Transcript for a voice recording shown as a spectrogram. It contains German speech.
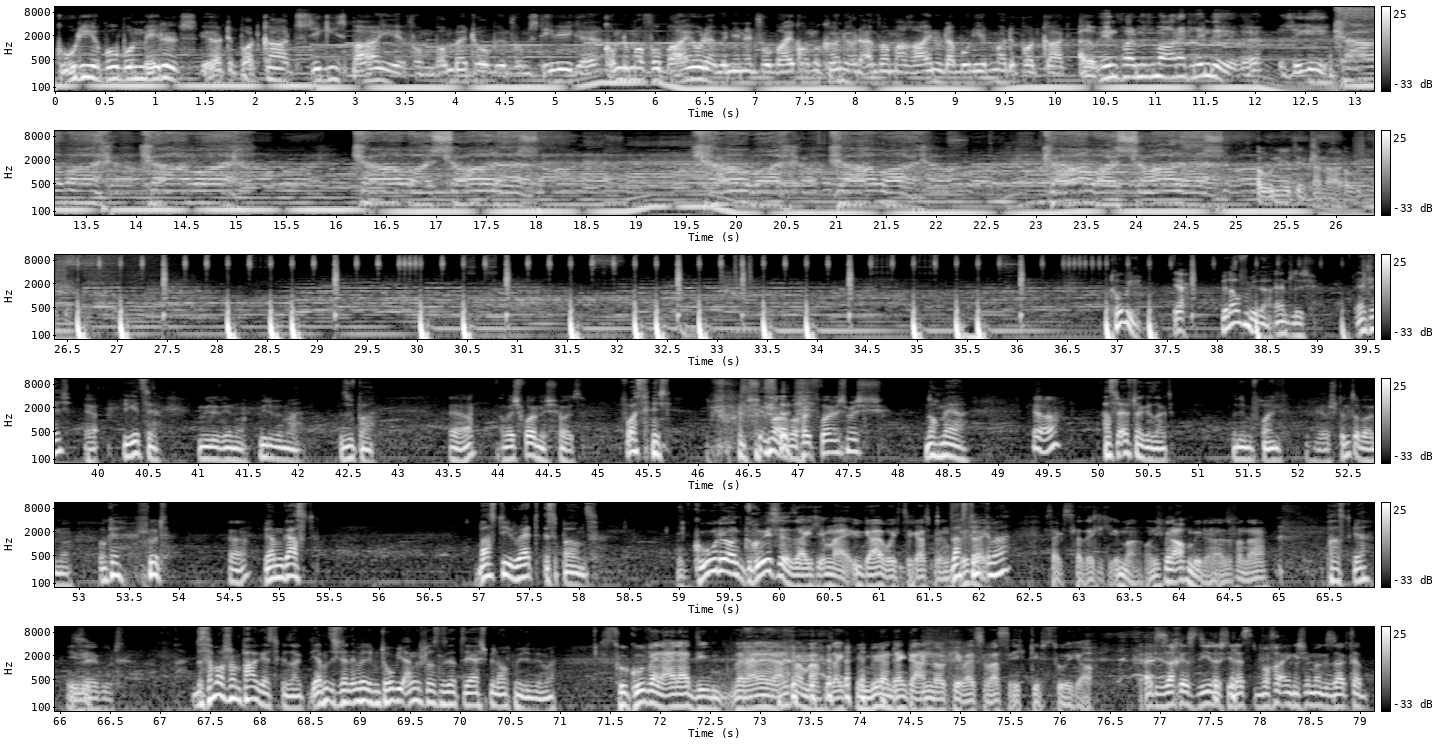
Gute, ihr Bub und Mädels. Ihr hört den Podcast Siggy's Bar hier vom Bombay Tobi und vom Stevie, gell? Kommt doch mal vorbei oder wenn ihr nicht vorbeikommen könnt, hört einfach mal rein und abonniert mal den Podcast. Also auf jeden Fall müssen wir auch nicht trinken hier, gell? Der Siggy. Cowboy, Cowboy, Cowboy Schorle. Cowboy, Cowboy, Cowboy Schorle. Abonniert den Kanal. Abonniert den Kanal. Tobi, Ja, wir laufen wieder. endlich. Endlich? Ja. Wie geht's dir? Müde wie immer. Müde wie immer. Super. Ja, aber ich freue mich heute. Freust dich? Ich freue mich immer, aber heute freue ich mich. Noch mehr. Ja. Hast du öfter gesagt. Mit dem Freund. Ja, stimmt aber immer. Okay, gut. Ja. Wir haben einen Gast. Basti Red ist bei uns. Gute und Grüße, sage ich immer, egal wo ich zu Gast bin. Sagst Grüß du euch. immer? Ich sag's tatsächlich immer. Und ich bin auch müde, also von daher. Passt, gell? Easy. Sehr gut. Das haben auch schon ein paar Gäste gesagt. Die haben sich dann immer dem Tobi angeschlossen und gesagt, ja, ich bin auch müde wie immer. Es tut gut, wenn einer, die, wenn einer den Anfang macht und sagt, ich bin müde, dann denkt der andere, okay, weißt du was, ich gib's, tue ich auch. Ja, die Sache ist die, dass ich die letzten Woche eigentlich immer gesagt habe,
